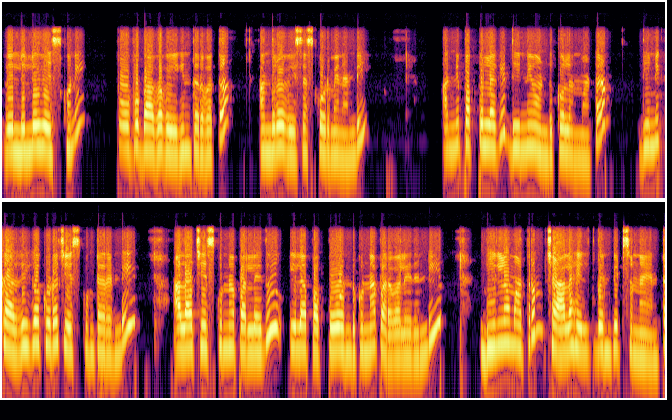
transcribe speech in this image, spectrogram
వెల్లుల్లి వేసుకొని పోపు బాగా వేగిన తర్వాత అందులో వేసేసుకోవడమేనండి. అన్ని పప్పుల్లాగే దీన్ని వండుకోవాలన్నమాట. దీన్ని కర్రీగా కూడా చేసుకుంటారండి. అలా చేసుకున్నా పర్లేదు ఇలా పప్పు వండుకున్నా పర్వాలేదండి. దీనిలో మాత్రం చాలా హెల్త్ బెనిఫిట్స్ ఉన్నాయంట.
